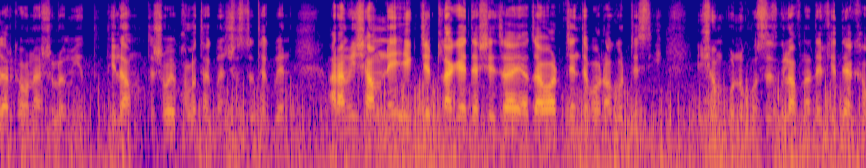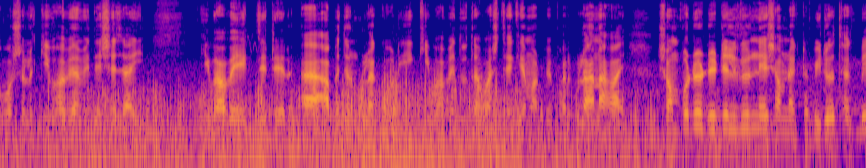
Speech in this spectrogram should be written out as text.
যার কারণে আসলে আমি দিলাম। তো সবাই ভালো থাকবেন, সুস্থ থাকবেন। আর আমি সামনে এক্সজেট লাগাই দেশে যাই, যাওয়ার চিন্তা ভাবনা করতেছি। এই সম্পূর্ণ প্রসেসগুলো আপনাদেরকে দেখাবো আসলে কীভাবে আমি দেশে যাই। কীভাবে এক্সিটের আবেদনগুলো করি, কীভাবে দূতাবাস থেকে আমার পেপারগুলো আনা হয়, সম্পূর্ণ ডিটেলগুলো নিয়ে সামনে একটা ভিডিও থাকবে।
